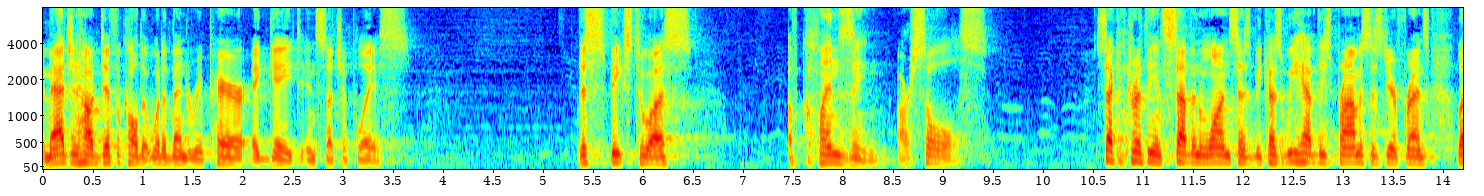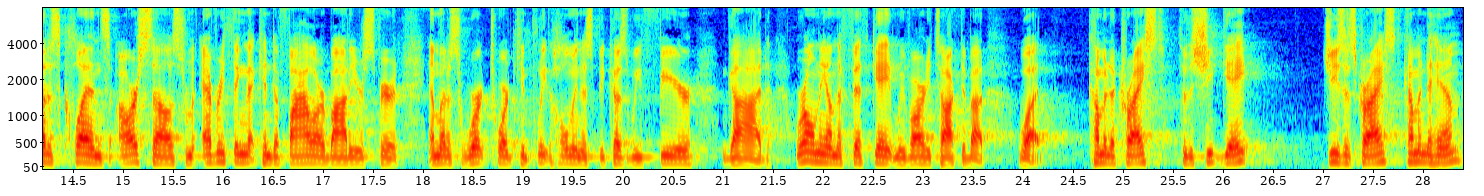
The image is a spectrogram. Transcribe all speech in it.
Imagine how difficult it would have been to repair a gate in such a place. This speaks to us of cleansing our souls. 2 Corinthians 7 1 says, Because we have these promises, dear friends, let us cleanse ourselves from everything that can defile our body or spirit, and let us work toward complete holiness because we fear God. We're only on the fifth gate, and we've already talked about what? Coming to Christ through the sheep gate? Jesus Christ, coming to Him.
